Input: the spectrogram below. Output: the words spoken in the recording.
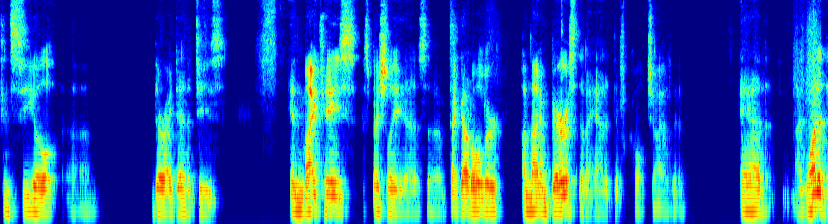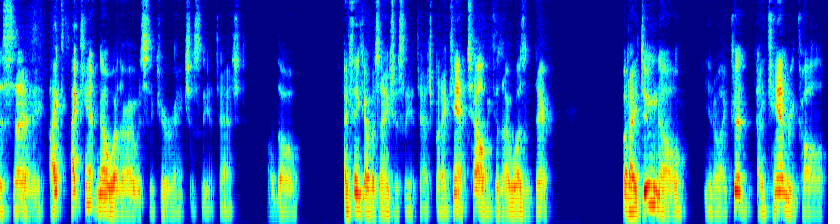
conceal um, their identities. In my case, especially as uh, I got older, I'm not embarrassed that I had a difficult childhood. And I wanted to say, I, I can't know whether I was secure or anxiously attached, although I think I was anxiously attached, but I can't tell because I wasn't there. But I do know, you know, I could, I can recall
